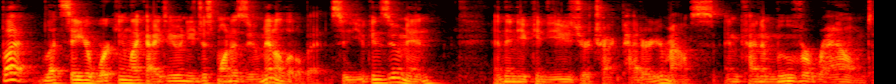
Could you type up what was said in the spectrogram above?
But let's say you're working like I do and you just want to zoom in a little bit. So you can zoom in and then you can use your trackpad or your mouse and kind of move around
